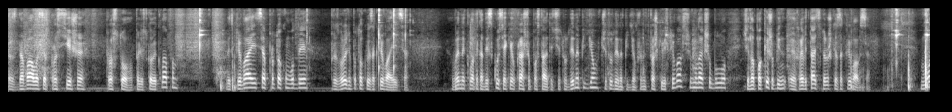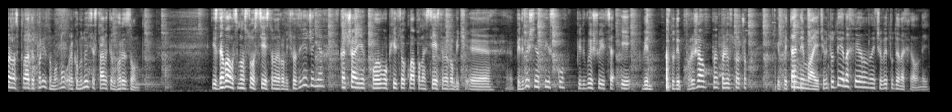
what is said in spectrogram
здавалося простіше простого. Пелюстковий клапан відкривається протоком води, при зворотньому потоку закривається. Виникла така дискусія, як його краще поставити, чи туди на підйом, чи туди на підйом, щоб він трошки відкривався, щоб йому легше було, чи навпаки, щоб він е, гравітацію трошки закривався. Можна складати по-різному, ну, рекомендується ставити в горизонт. І здавалося, насос з цієї сторони робить розрідження, качає по обхід цього клапана, з цієї сторони робить е, підвищення тиску, підвищується, і він туди прижав пелюсточок, і питань немає, чи він туди нахилений, чи ви туди нахилений.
